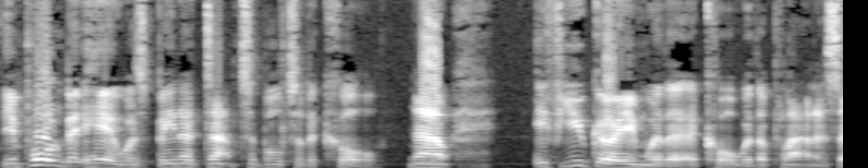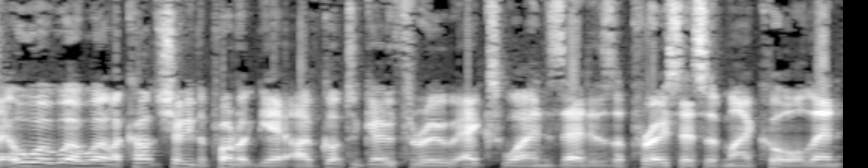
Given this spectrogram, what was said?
the important bit here was being adaptable to the call. Now, if you go in with a, a, call with a plan and say, "Oh, whoa, whoa, whoa! I can't show you the product yet. I've got to go through X, Y, and Z as a process of my call," then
